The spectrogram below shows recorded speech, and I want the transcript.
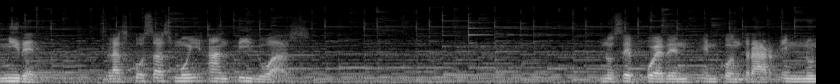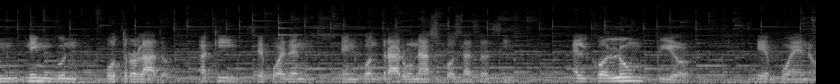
Miren, las cosas muy antiguas no se pueden encontrar en ningún otro lado. Aquí se pueden encontrar unas cosas así. El columpio, qué bueno.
